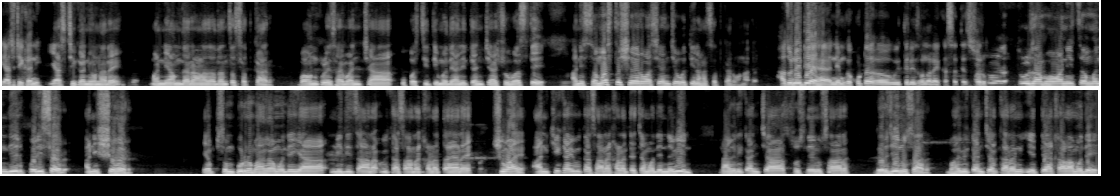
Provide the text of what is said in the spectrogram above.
याच ठिकाणी? याच ठिकाणी होणार आहे. मान्य आमदार राणादादांचा सत्कार बावनकुळे साहेबांच्या उपस्थितीमध्ये आणि त्यांच्या शुभ हस्ते आणि समस्त शहरवासियांच्या वतीने हा सत्कार होणार आहे. हा जो निधी आहे नेमका कुठं वितरित होणार आहे? कसं त्याचं स्वरूप? तुळ- तुळजाभवानीचं मंदिर परिसर आणि शहर या संपूर्ण भागामध्ये या निधीचा आरा विकास आराखडा तयार आहे. शिवाय आणखी काही विकास आराखडा त्याच्यामध्ये नवीन नागरिकांच्या सूचनेनुसार गरजेनुसार भाविकांच्या कारण येत्या काळामध्ये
